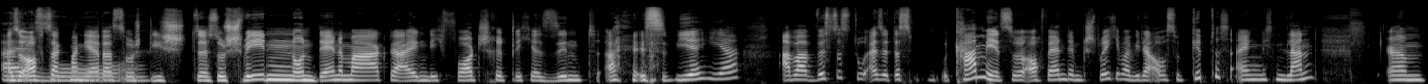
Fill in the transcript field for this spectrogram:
Also, also, oft sagt man ja, dass so, also die, so Schweden und Dänemark da eigentlich fortschrittlicher sind als wir hier. Aber wüsstest du, also das kam mir jetzt so auch während dem Gespräch immer wieder auf, so gibt es eigentlich ein Land, ähm,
